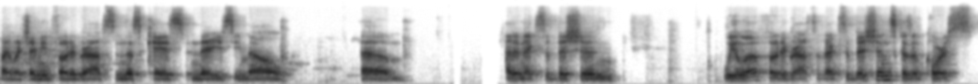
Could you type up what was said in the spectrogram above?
by which I mean photographs in this case. And there you see Mel um, at an exhibition. We love photographs of exhibitions because, of course,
